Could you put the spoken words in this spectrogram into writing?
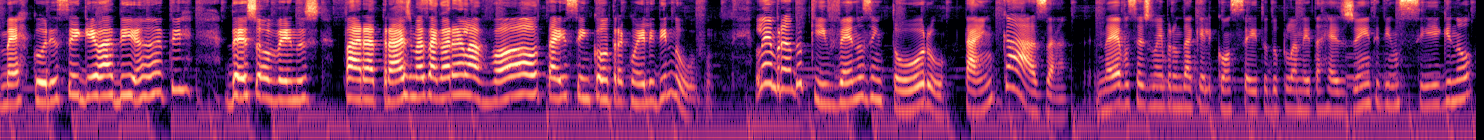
Mercúrio seguiu adiante, deixou Vênus para trás, mas agora ela volta e se encontra com ele de novo. Lembrando que Vênus em Touro está em casa, né? Vocês lembram daquele conceito do planeta regente de um signo?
